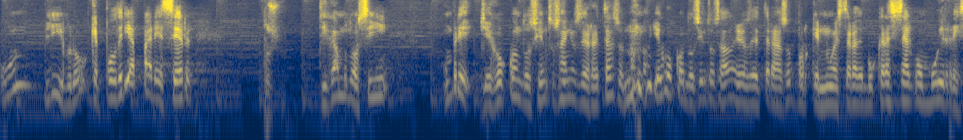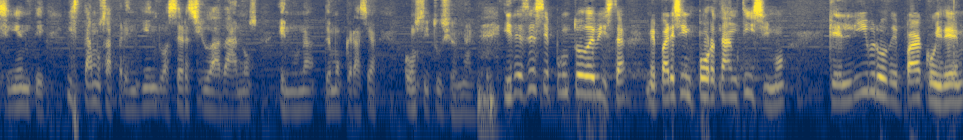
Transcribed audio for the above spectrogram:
un libro que podría parecer, pues digámoslo así, hombre, llegó con 200 años de retraso. No, no llegó con 200 años de retraso porque nuestra democracia es algo muy reciente y estamos aprendiendo a ser ciudadanos en una democracia constitucional. Y desde ese punto de vista, me parece importantísimo que el libro de Paco y de,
